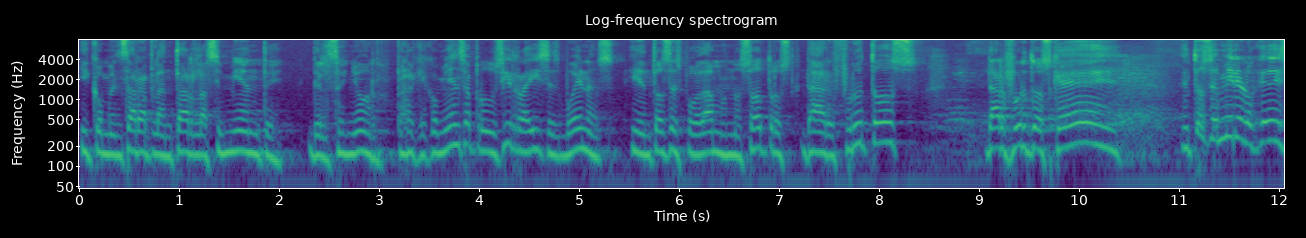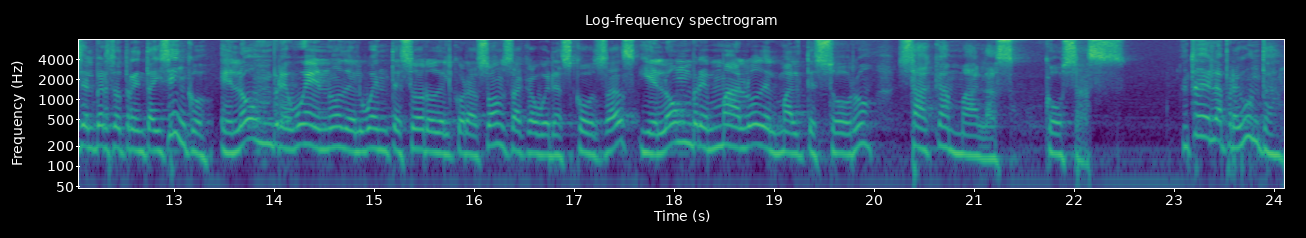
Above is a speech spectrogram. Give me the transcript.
y comenzar a plantar la simiente del Señor para que comience a producir raíces buenas y entonces podamos nosotros dar frutos. ¿Dar frutos qué? Entonces mire lo que dice el verso 35. El hombre bueno del buen tesoro del corazón saca buenas cosas y el hombre malo del mal tesoro saca malas cosas. Entonces la pregunta,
